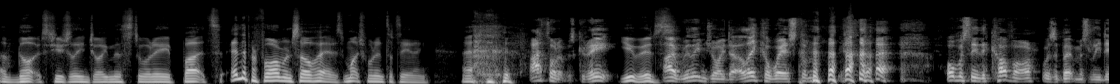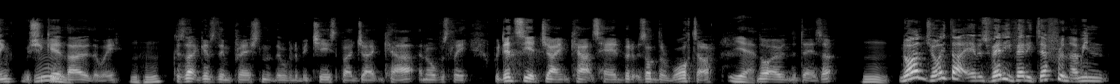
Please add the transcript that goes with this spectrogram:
I'm not usually enjoying this story, but in the performance of it, it was much more entertaining. I thought it was great. you would. I really enjoyed it. I like a western. Obviously, the cover was a bit misleading. We should get Mm. that out of the way because that gives the impression that they were going to be chased by a giant cat. And obviously, we did see a giant cat's head, but it was underwater, Yeah. not out in the desert. Mm. No, I enjoyed that. It was very, very different. I mean,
